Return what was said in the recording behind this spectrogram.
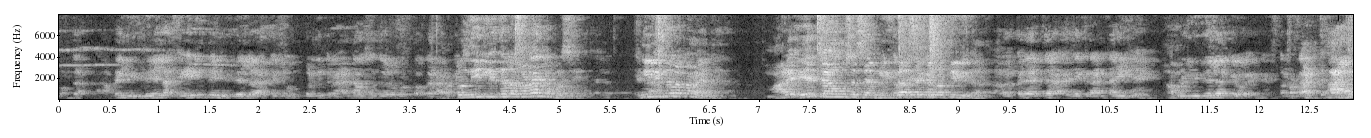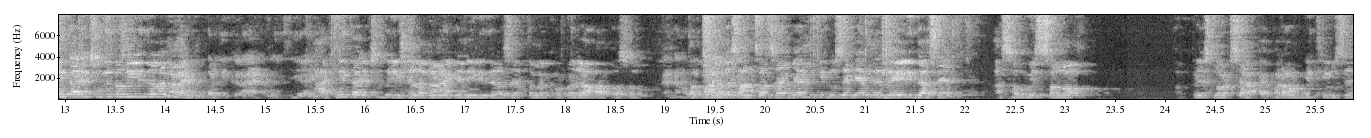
પગાર આપણે લીધેલા એ રીતે લીધેલા કે જે ઉપરથી ગ્રાન્ટ આવશે તો એ લોકો પગાર આપે. તો નહીં લીધેલા ગણાય ને પછી? નહીં લીધેલા ગણાય ને? મારે એ જાણવું છે સાહેબ લીધા છે કે નથી લીધા? હવે કદાચ આજે ગ્રાન્ટ આવી જાય. આપણે લીધેલા ને ના આજની તારીખ સુધી તો નહીં લીધેલા ગણાય ઉપરથી ગ્રાન્ટ નથી આવી. આજની તારીખ સુધી લીધેલા ગણાય કે નહીં લીધેલા? સાહેબ તમે ખોટો જવાબ આપો છો. ના, ના, માન્ય સાંસદ સાહેબ એમ કીધું છે કે એમને લઈ લીધા છે આ છવ્વીસોનો પ્રેસ નોટ છે આ પેપર આઉટ બી થયું છે.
